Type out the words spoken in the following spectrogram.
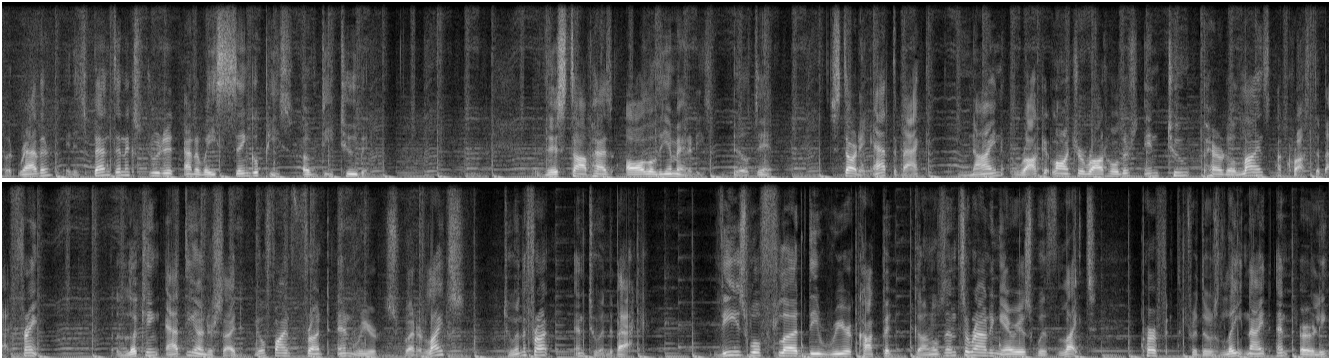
but rather it is bent and extruded out of a single piece of D-tubing. This top has all of the amenities built in. Starting at the back, 9 rocket launcher rod holders in two parallel lines across the back frame. Looking at the underside, you'll find front and rear spreader lights, two in the front and two in the back. These will flood the rear cockpit, gunnels, and surrounding areas with light, perfect for those late night and early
